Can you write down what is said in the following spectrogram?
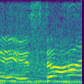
resistar.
